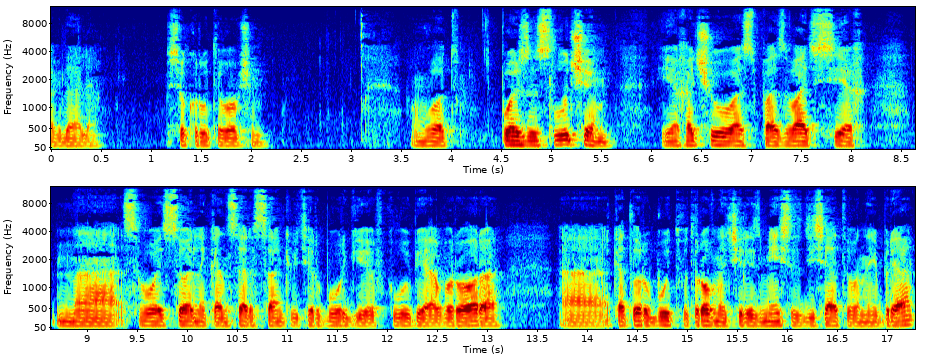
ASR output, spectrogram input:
так далее. Все круто, в общем. Вот. Пользуясь случаем, я хочу вас позвать всех на свой сольный концерт в Санкт-Петербурге в клубе «Аврора», который будет вот ровно через месяц, 10 ноября.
